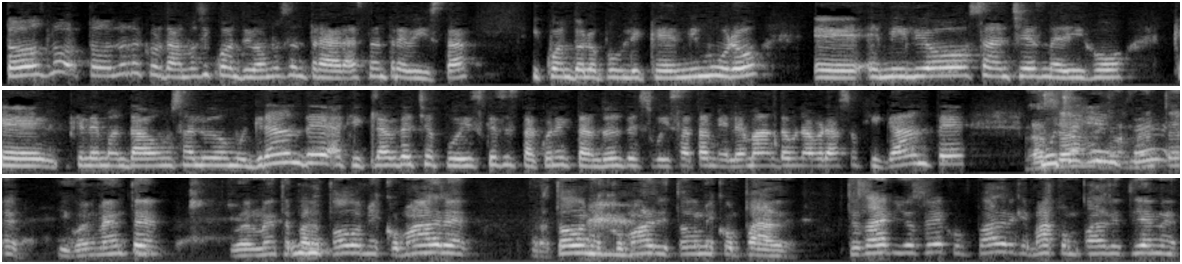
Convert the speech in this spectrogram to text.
Todos lo, todos lo recordamos y cuando íbamos a entrar a esta entrevista y cuando lo publiqué en mi muro, eh, Emilio Sánchez me dijo que, que le mandaba un saludo muy grande. Aquí Claudia Chapuis, que se está conectando desde Suiza, también le manda un abrazo gigante. Gracias, Mucha gente. igualmente, igualmente, igualmente para todos mis comadres, para todos mis comadres y todos mis compadres. Usted sabe que yo soy el compadre que más compadre tiene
